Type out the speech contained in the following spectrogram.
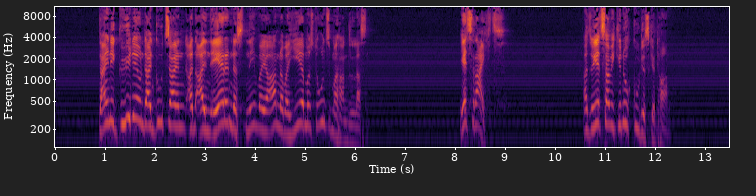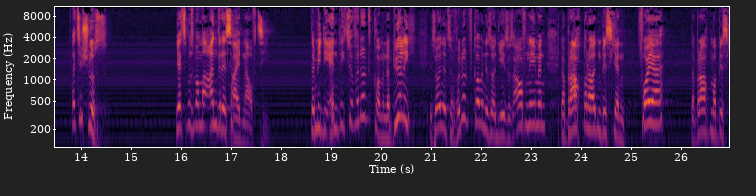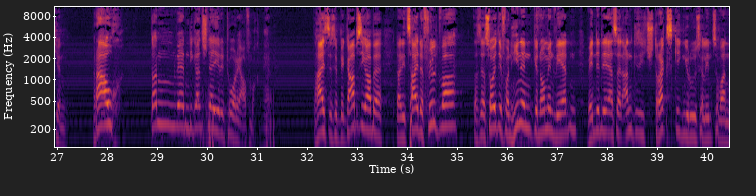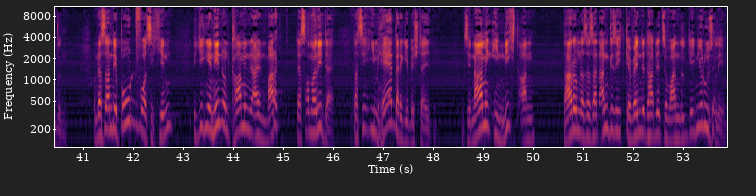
Deine Güte und dein Gutsein an allen Ehren, das nehmen wir ja an, aber hier musst du uns mal handeln lassen. Jetzt reicht's. Also jetzt habe ich genug Gutes getan. Jetzt ist Schluss. Jetzt muss man mal andere Seiten aufziehen damit die endlich zur Vernunft kommen. Natürlich, die sollen ja zur Vernunft kommen, die sollen Jesus aufnehmen. Da braucht man halt ein bisschen Feuer, da braucht man ein bisschen Rauch. Dann werden die ganz schnell ihre Tore aufmachen, Herr. Da heißt es, er begab sich aber, da die Zeit erfüllt war, dass er sollte von hinnen genommen werden, wendete er sein Angesicht stracks gegen Jerusalem zu wandeln. Und er sandte Boden vor sich hin, die gingen hin und kamen in einen Markt der Samariter, dass sie ihm Herberge bestellten. Und sie nahmen ihn nicht an, darum, dass er sein Angesicht gewendet hatte zu wandeln gegen Jerusalem.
